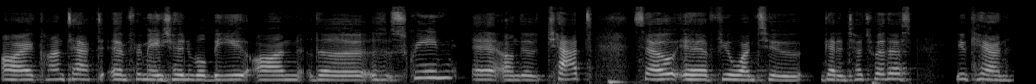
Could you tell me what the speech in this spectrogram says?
Our contact information will be on the screen, uh, on the chat. So if you want to get in touch with us, you can.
